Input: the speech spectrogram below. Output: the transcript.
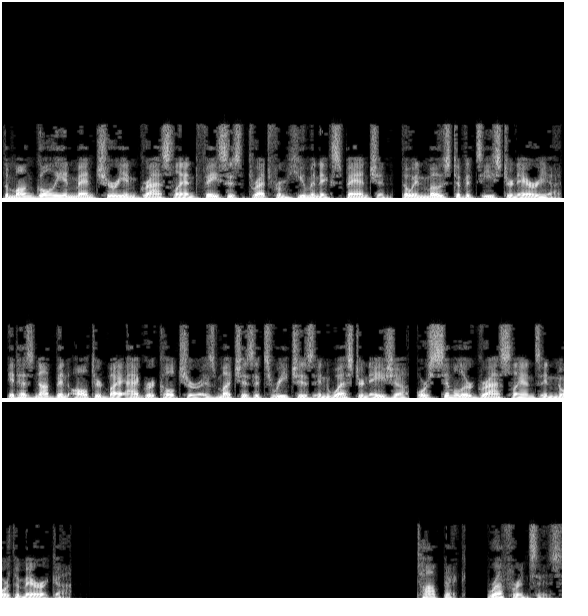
The Mongolian-Manchurian grassland faces threat from human expansion, though in most of its eastern area, it has not been altered by agriculture as much as its reaches in Western Asia, or similar grasslands in North America. References.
